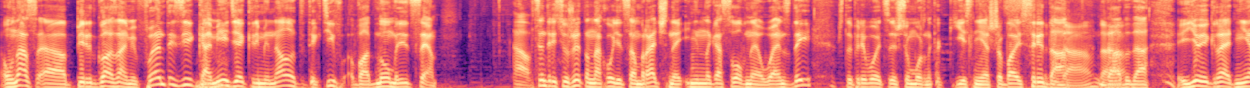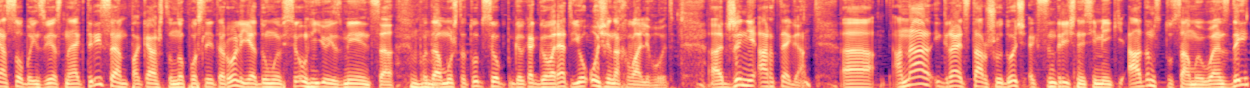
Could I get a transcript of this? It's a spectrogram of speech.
У нас э, перед глазами фэнтези, комедия, криминал и детектив в одном лице. А, в центре сюжета находится мрачная и немногословная Wednesday, что переводится, что можно, как, если не ошибаюсь, среда. Среда, да. Да-да-да. Ее играет не особо известная актриса пока что, но после этой роли, я думаю, все у нее изменится, потому что тут все, как говорят, ее очень нахваливают. А, Дженни Артега. А, Она играет старшую дочь эксцентричной семейки Адамс, ту самую Wednesday,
